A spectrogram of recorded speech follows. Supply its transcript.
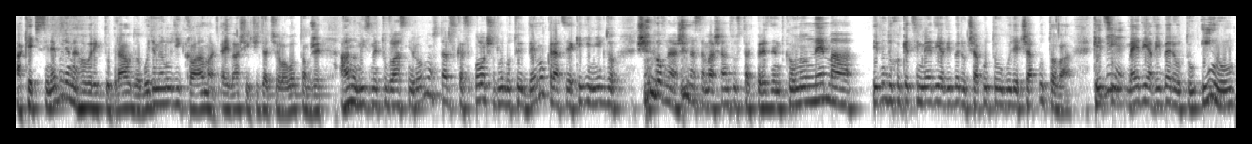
A keď si nebudeme hovoriť tú pravdu a budeme ľudí klamať, aj vašich čitateľov o tom, že áno, my sme tu vlastne rovnostárska spoločnosť, lebo tu je demokracia, keď je niekto šikovná žena sa má šancu stať prezidentkou, no nemá. Jednoducho, keď si médiá vyberú Čaputovú, bude Čaputová. Keď Kedy si je... médiá vyberú tú inú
